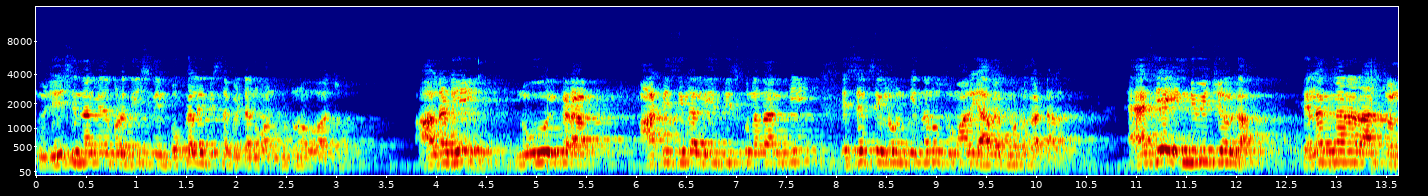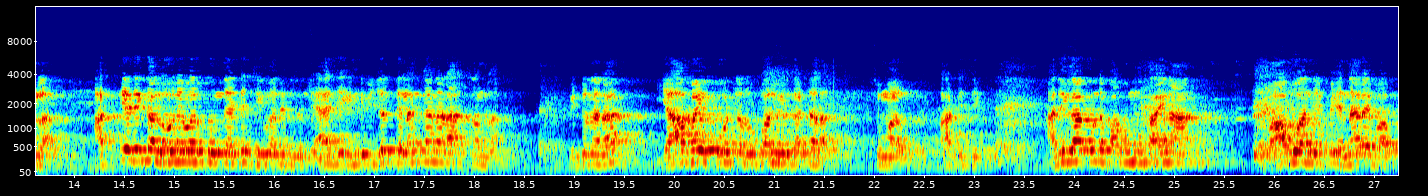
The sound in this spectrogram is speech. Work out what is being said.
నువ్వు చేసిన దాని మీద కూడా తీసి నేను బొక్కలేపిస్తా బిడ్డ నువ్వు అనుకుంటున్నావు కావచ్చు. ఆల్రెడీ నువ్వు ఇక్కడ ఆర్టీసీలో లీజ్ తీసుకున్న దానికి ఎస్ఎఫ్సి లోన్ కింద నువ్వు సుమారు యాభై కోట్లు కట్టాలి? యాజ్ ఏ ఇండివిజువల్గా తెలంగాణ రాష్ట్రంలో అత్యధిక లోన్ ఎవరికి ఉందంటే జీవన్ రెడ్డి ఉంది. యాజ్ ఏ ఇండివిజువల్ తెలంగాణ రాష్ట్రంలో. వింటున్నారా? యాభై కోట్ల రూపాయలు మీరు కట్టాల సుమారు ఆర్టీసీకి? అది కాకుండా పాపం ఒక ఆయన బాబు అని చెప్పి ఎన్ఆర్ఐ బాబు.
